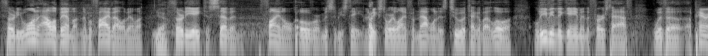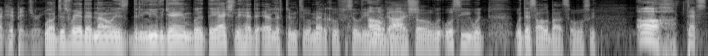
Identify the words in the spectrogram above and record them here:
31. Alabama, number five, Alabama, Yeah. 38 to 7 final over Mississippi State. And the big storyline from that one is Tua Tagovailoa leaving the game in the first half with a apparent hip injury. Well, I just read that not only did he leave the game, but they actually had to airlift him to a medical facility Oh, nearby. gosh. So we, we'll see what what that's all about. So we'll see. Oh, that's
